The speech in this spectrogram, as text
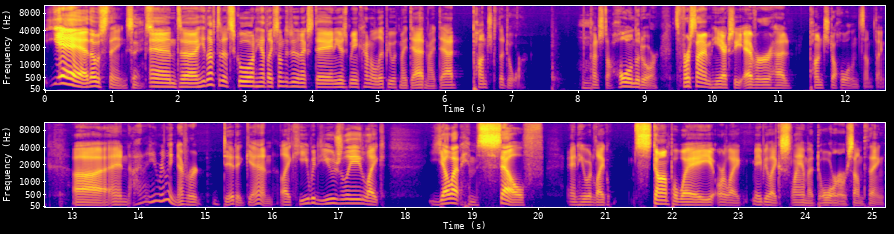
Yeah, those things. Things. And uh, he left it at school, and he had like something to do the next day, and he was being kind of lippy with my dad. My dad punched the door, Hmm. punched a hole in the door. It's the first time he actually ever had punched a hole in something, uh, and I, he really never did again. Like he would usually like yell at himself, and he would like stomp away or like maybe like slam a door or something.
